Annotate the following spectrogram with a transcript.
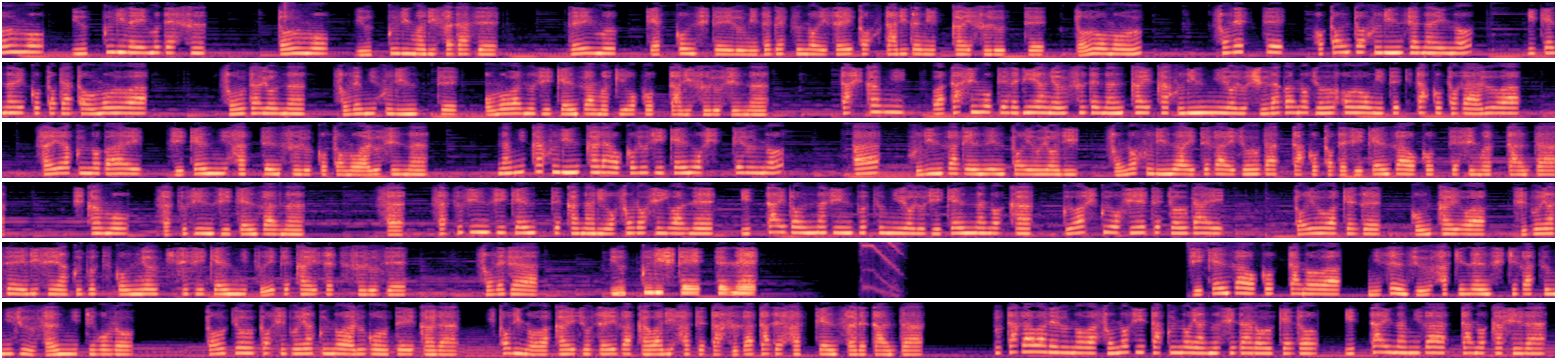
どうも、ゆっくりレ夢ムです。どうも、ゆっくりマリサだぜ。レ夢ム、結婚している身で別の異性と二人で密会するって、どう思う？それって、ほとんど不倫じゃないの？いけないことだと思うわ。そうだよな、それに不倫って、思わぬ事件が巻き起こったりするしな。確かに、私もテレビやニュースで何回か不倫による修羅場の情報を見てきたことがあるわ。最悪の場合、事件に発展することもあるしな。何か不倫から起こる事件を知ってるの？ああ、不倫が原因というより、その不倫相手が異常だったことで事件が起こってしまったんだ。しかも、殺人事件がな。さ、殺人事件ってかなり恐ろしいわね。一体どんな人物による事件なのか、詳しく教えてちょうだい。というわけで、今回は、渋谷税理士薬物混入致死事件について解説するぜ。それじゃあ、ゆっくりしていってね。事件が起こったのは、2018年7月23日頃、東京都渋谷区のある豪邸から、一人の若い女性が変わり果てた姿で発見されたんだ。疑われるのはその自宅の家主だろうけど、一体何があったのかしら。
